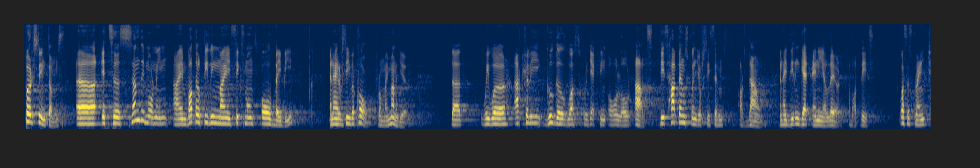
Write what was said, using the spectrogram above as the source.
first symptoms. Uh, it's a Sunday morning. I'm bottle feeding my six-month-old baby, and I receive a call from my manager that we were actually, Google was rejecting all our ads. This happens when your systems are down, and I didn't get any alert about this. It was strange.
